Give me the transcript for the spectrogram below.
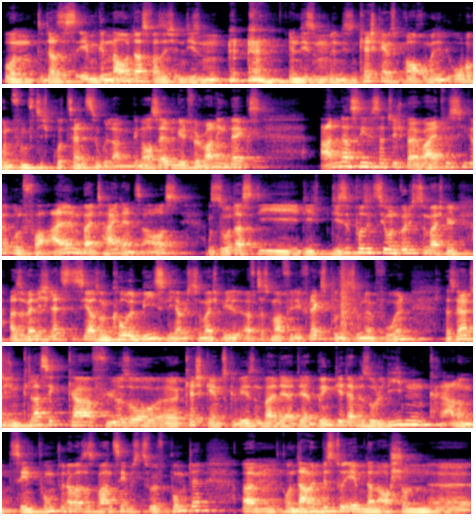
und das ist eben genau das, was ich in diesem, in diesem, in diesen Cash Games brauche, um in die oberen 50 Prozent zu gelangen. Genau dasselbe gilt für Running Backs. Anders sieht es natürlich bei Wide Receiver und vor allem bei Tight Ends aus, so dass die, die diese Position würde ich zum Beispiel, also wenn ich letztes Jahr so ein Cole Beasley habe ich zum Beispiel öfters mal für die Flex-Position empfohlen, das wäre natürlich ein Klassiker für so äh, Cash Games gewesen, weil der der bringt dir dann eine soliden, keine Ahnung, 10 Punkte oder was es waren, 10 bis 12 Punkte ähm, und damit bist du eben dann auch schon äh,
